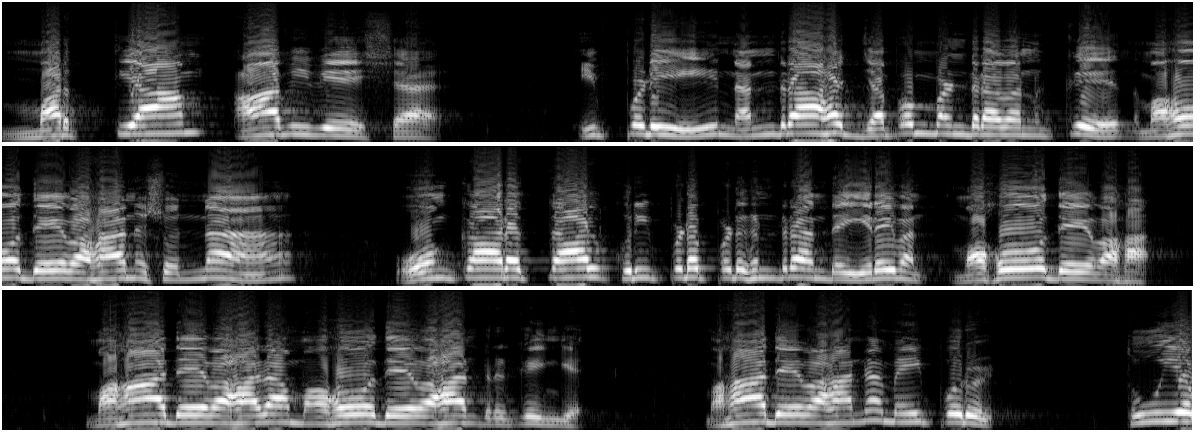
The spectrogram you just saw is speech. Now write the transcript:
மர்த்தியாம் ஆவிவேஷ. இப்படி நன்றாக ஜபம் பண்ணுறவனுக்கு மகோதேவகான்னு சொன்னால் ஓங்காரத்தால் குறிப்பிடப்படுகின்ற அந்த இறைவன் மகோதேவகா மகாதேவகா தான் மகோதேவகான் இருக்கு இங்கே. மகாதேவகான்னா மெய்ப்பொருள். தூய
